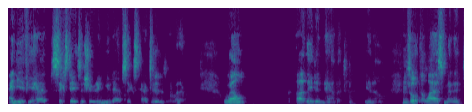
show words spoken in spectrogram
And if you had six days of shooting, you'd have six tattoos or whatever. Well, uh, they didn't have it, you know. Hmm. So at the last minute,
